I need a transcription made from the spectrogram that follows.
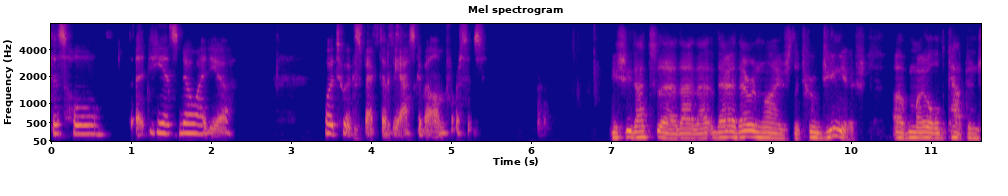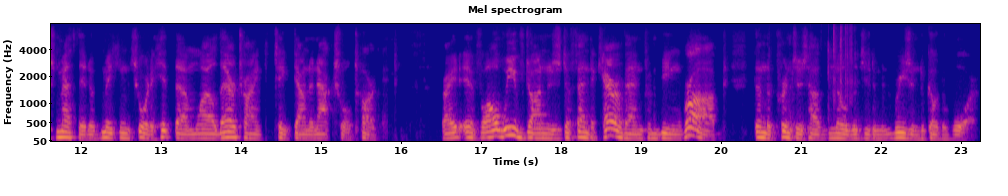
this whole, uh, he has no idea what to expect of the Ascabellum forces. You see, that's uh, that, that there therein lies the true genius of my old captain's method of making sure to hit them while they're trying to take down an actual target. Right? If all we've done is defend a caravan from being robbed, then the princes have no legitimate reason to go to war.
